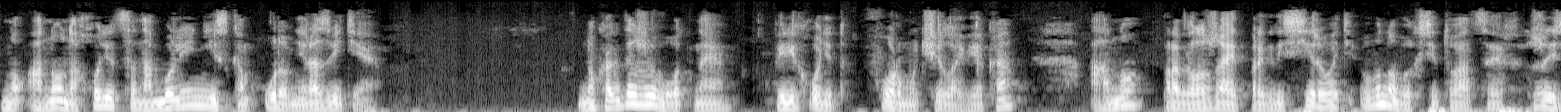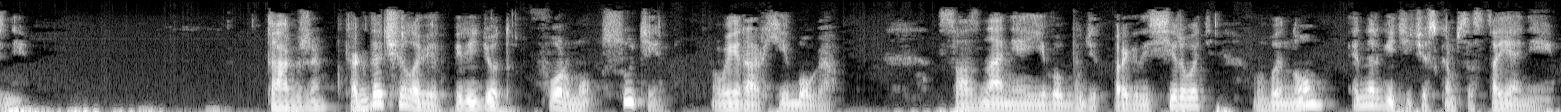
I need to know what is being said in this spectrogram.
но оно находится на более низком уровне развития. Но когда животное переходит в форму человека, оно продолжает прогрессировать в новых ситуациях жизни. Также, когда человек перейдет в форму сути в иерархии Бога, сознание его будет прогрессировать в ином энергетическом состоянии.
